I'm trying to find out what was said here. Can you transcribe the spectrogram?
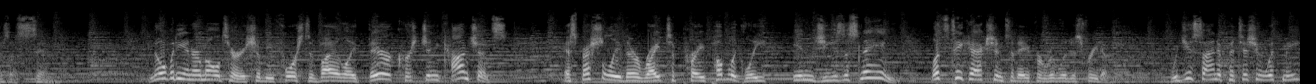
is a sin. Nobody in our military should be forced to violate their Christian conscience, especially their right to pray publicly in Jesus' name. Let's take action today for religious freedom. Would you sign a petition with me?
